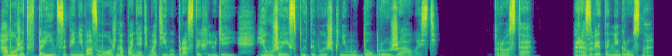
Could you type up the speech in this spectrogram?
а может, в принципе невозможно понять мотивы простых людей, и уже испытываешь к нему добрую жалость. Просто Разве это не грустно,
